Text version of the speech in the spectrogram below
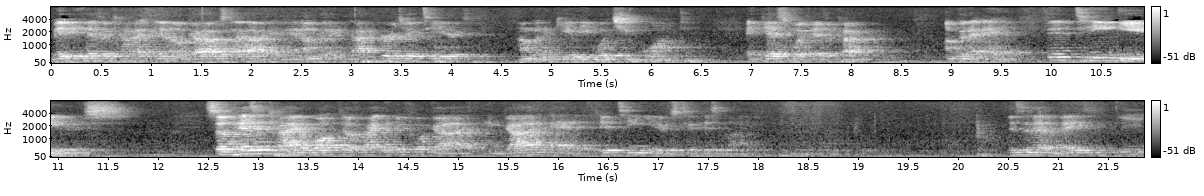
maybe Hezekiah, you know, God was like, all right, man, I'm gonna, I heard your tears, I'm gonna give you what you want. And guess what, Hezekiah? I'm gonna add 15 years. So Hezekiah walked uprightly before God, and God added 15 years to his life. Isn't that amazing? Yeah.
